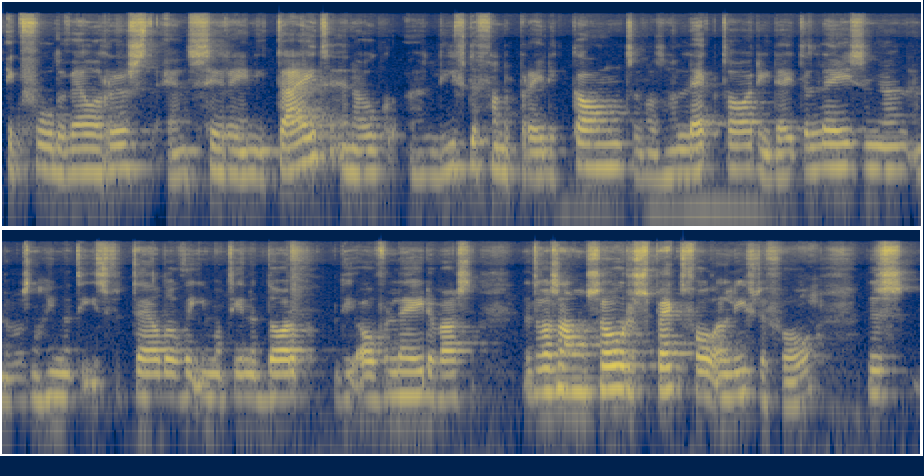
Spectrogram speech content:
ik voelde wel rust en sereniteit en ook liefde van de predikant. Er was een lector, die deed de lezingen en er was nog iemand die iets vertelde over iemand die in het dorp die overleden was. Het was allemaal zo respectvol en liefdevol. Dus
